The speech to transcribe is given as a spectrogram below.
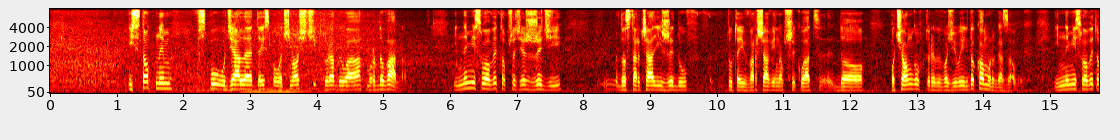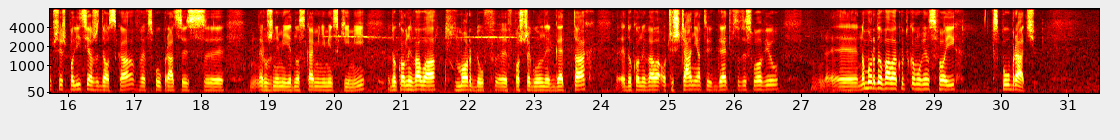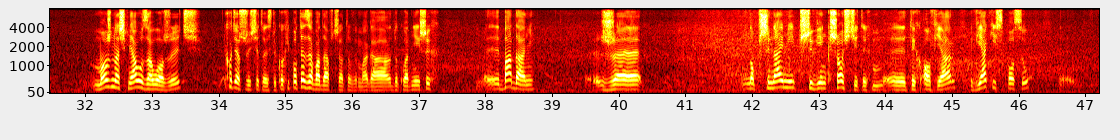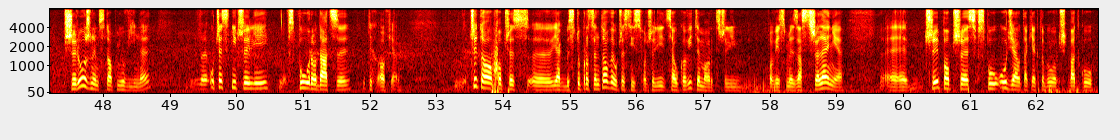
istotnym współudziale tej społeczności, która była mordowana. Innymi słowy, to przecież Żydzi dostarczali Żydów tutaj w Warszawie na przykład do pociągów, które wywoziły ich do komór gazowych. Innymi słowy, to przecież policja żydowska we współpracy z y, różnymi jednostkami niemieckimi dokonywała mordów y, w poszczególnych gettach, y, dokonywała oczyszczania tych gett w cudzysłowie, no mordowała, krótko mówiąc, swoich współbraci. Można śmiało założyć, chociaż oczywiście to jest tylko hipoteza badawcza, to wymaga dokładniejszych badań, że no przynajmniej przy większości tych, y, tych ofiar w jakiś sposób y, przy różnym stopniu winy uczestniczyli współrodacy tych ofiar. Czy to poprzez y, jakby stuprocentowe uczestnictwo, czyli całkowity mord, czyli powiedzmy zastrzelenie, czy poprzez współudział, tak jak to było w przypadku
